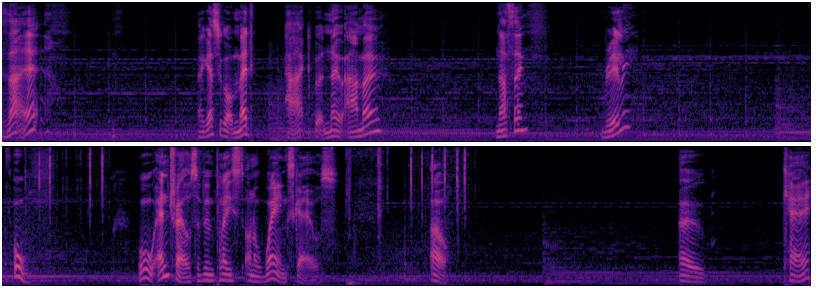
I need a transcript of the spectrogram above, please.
Is that it? I guess we've got a med pack, but no ammo? Nothing? Really? Oh. Oh, entrails have been placed on a weighing scales. Oh. Oh. Okay.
